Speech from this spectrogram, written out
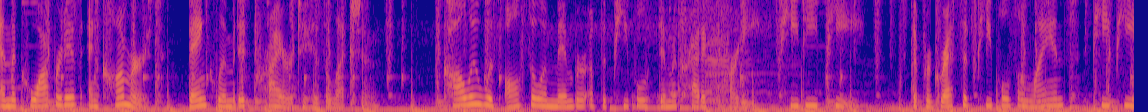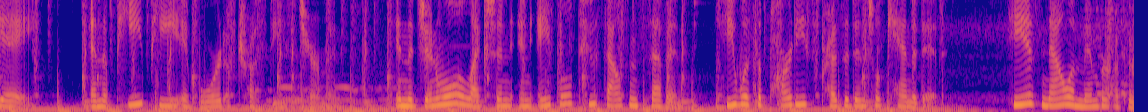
and the Cooperative and Commerce Bank Limited prior to his election. Kalu was also a member of the People's Democratic Party, PDP, the Progressive People's Alliance, PPA, and the PPA Board of Trustees chairman. In the general election in April 2007, he was the party's presidential candidate. He is now a member of the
